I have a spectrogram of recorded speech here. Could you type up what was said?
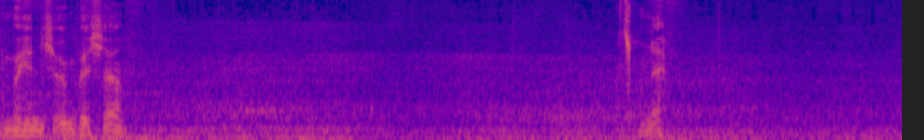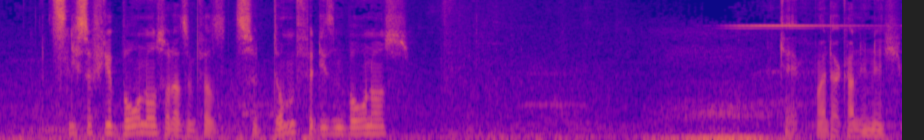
Haben wir hier nicht irgendwelche... Ne. Ist nicht so viel Bonus oder sind wir zu dumm für diesen Bonus? Okay, weiter kann ich nicht.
